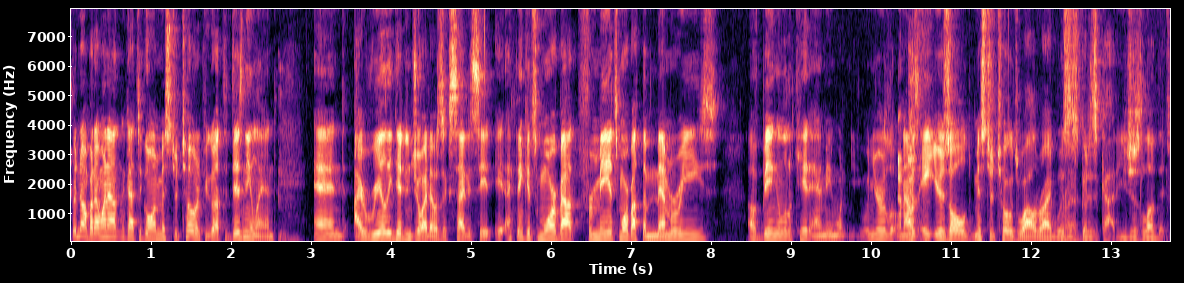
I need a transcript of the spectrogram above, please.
But no, but I went out and got to go on Mr. Toad. If you go out to Disneyland, and I really did enjoy it. I was excited to see it. it. I think it's more about for me. It's more about the memories of being a little kid. And I mean, when when you're when I was eight years old, Mr. Toad's Wild Ride was as good as it got. You just loved it.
